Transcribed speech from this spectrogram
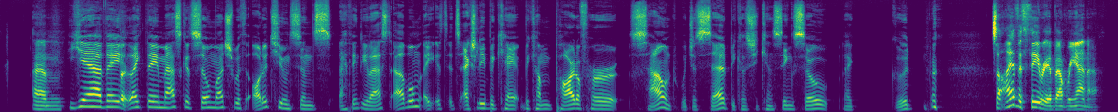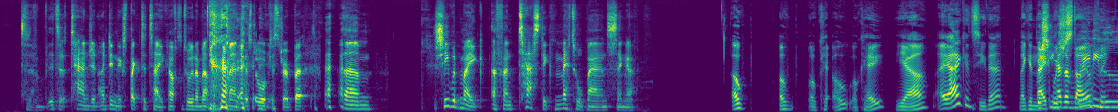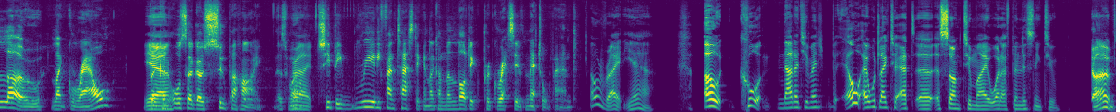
Um, Yeah, they But- like they mask it so much with autotune since I think the last album. It's it's actually became become part of her sound, which is sad because she can sing so like good. so I have a theory about Rihanna. It's a, it's a tangent I didn't expect to take after talking about the Manchester Orchestra, but um, she would make a fantastic metal band singer. oh, oh, okay, oh, okay, yeah, I I can see that. Like a But she has a really thing. low, like growl, but Yeah, can also go super high as well. Right. She'd be really fantastic in like a melodic progressive metal band. Oh right, yeah. Oh, cool. Now that you mentioned, oh, I would like to add uh, a song to my what I've been listening to. Go.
